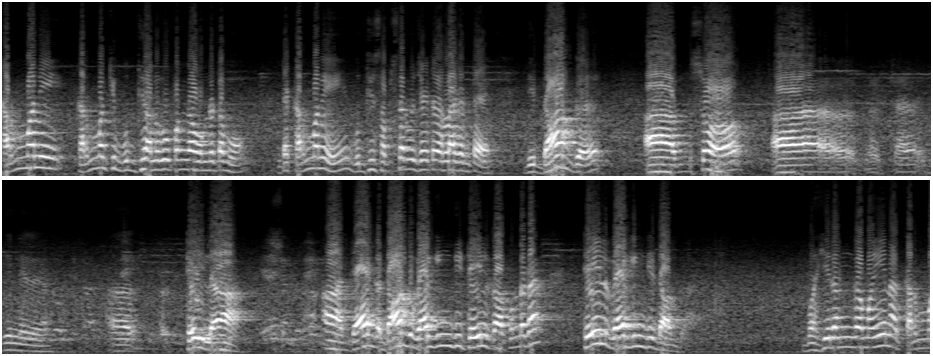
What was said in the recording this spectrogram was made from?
కర్మని కర్మకి బుద్ధి అనురూపంగా ఉండటము అంటే కర్మని బుద్ధి సబ్సర్వ్ చేయటం ఎలాగంటే ది డాగ్ సో దీన్ని tail dog dog wagging the tail కాకుండా టెయిల్ వ్యాగింగ్ ది డాగ్ బహిరంగమైన కర్మ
